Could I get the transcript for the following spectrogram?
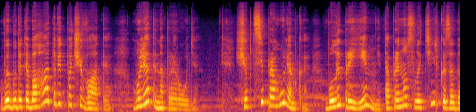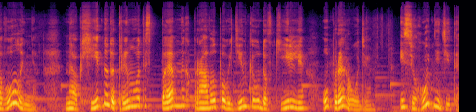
ви будете багато відпочивати, гуляти на природі. Щоб ці прогулянки були приємні та приносили тільки задоволення, необхідно дотримуватись певних правил поведінки у довкіллі, у природі. І сьогодні, діти,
